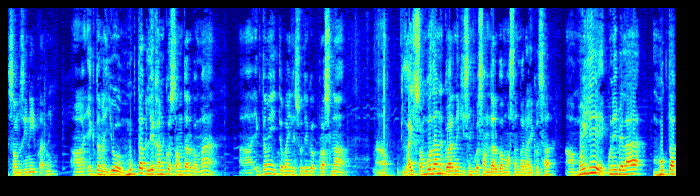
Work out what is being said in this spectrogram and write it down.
सम्झिनै पर्ने? एकदमै यो मुक्तक लेखनको सन्दर्भमा एकदमै तपाईँले सोधेको प्रश्न अ, लाई सम्बोधन गर्ने किसिमको सन्दर्भ मसँग रहेको छ। मैले कुनै बेला मुक्तक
